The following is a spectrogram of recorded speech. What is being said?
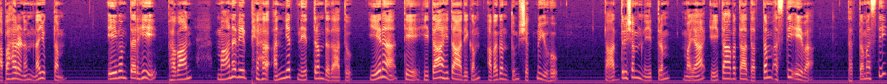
अपहरणम् न युक्तम्। एवम् तर्हि भवान् मानवेभ्यः अन्यत् नेत्रम् ददातु। येन ते हिताहितादिकम् अवगन्तुम् शक्नुयुः। तादृशम् नेत्रम् मया एतावता दत्तम् अस्ति एव। दत्तमस्ति?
